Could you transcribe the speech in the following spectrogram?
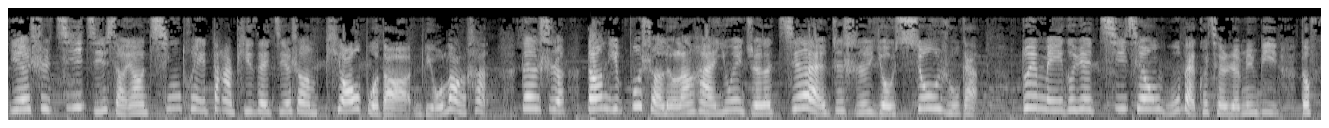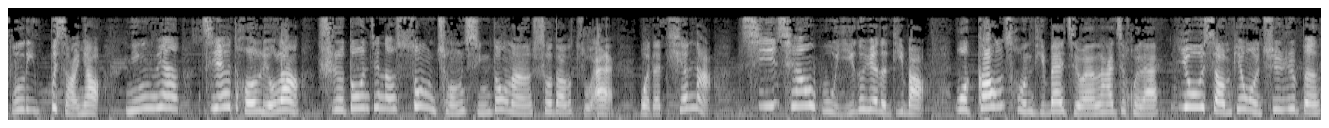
也是积极想要清退大批在街上漂泊的流浪汉。但是当地不少流浪汉因为觉得接来之时有羞辱感。对每一个月七千五百块钱人民币的福利不想要，宁愿街头流浪，使东京的送穷行动呢受到了阻碍。我的天哪，七千五一个月的低保，我刚从迪拜捡完垃圾回来，又想骗我去日本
